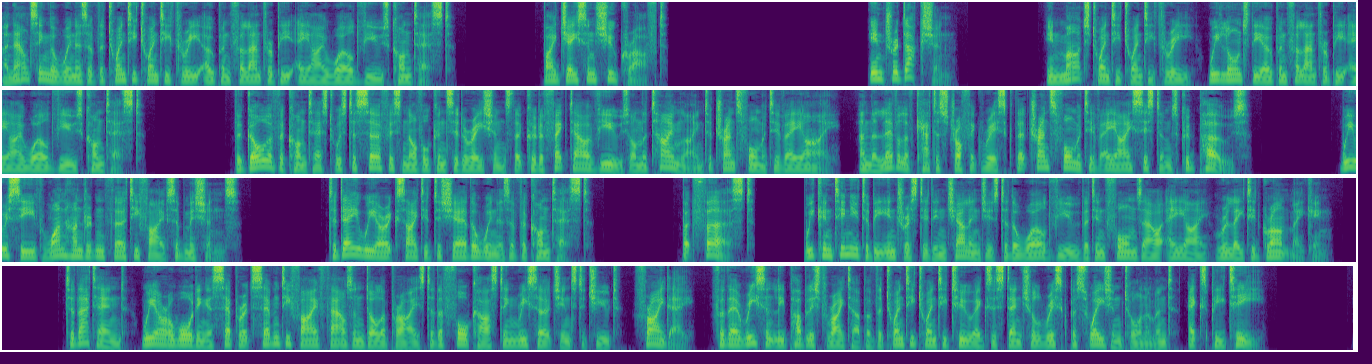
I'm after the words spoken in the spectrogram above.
announcing the winners of the 2023 Open Philanthropy AI Worldviews Contest. By Jason Schukraft. Introduction In March 2023, we launched the Open Philanthropy AI Worldviews Contest. The goal of the contest was to surface novel considerations that could affect our views on the timeline to transformative AI, and the level of catastrophic risk that transformative AI systems could pose. We received 135 submissions. Today we are excited to share the winners of the contest. But first, we continue to be interested in challenges to the worldview that informs our AI related grantmaking. To that end, we are awarding a separate $75,000 prize to the Forecasting Research Institute, Friday, for their recently published write up of the 2022 Existential Risk Persuasion Tournament, XPT.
